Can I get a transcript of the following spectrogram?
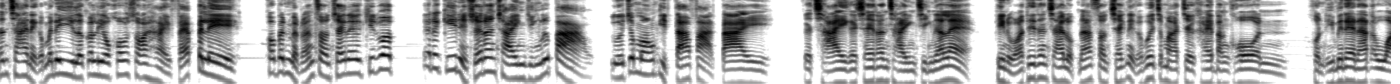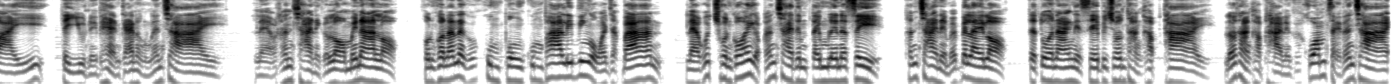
ท่านชายเนี่ยก็ไม่ได้ยินแล้วก็เลี้ยวเข้าซอยหายแฟบไปเลยพอเป็นแบบนั้นซอนช็คเนี่ยก็คิดว่าเอ๊ะตะกี้เนี่ยใช่ท่านชายจริงๆหรือเปล่า หรือจะมองผิดตาฝาดไป ก็ใช่ก็ใช่ท่านชายจริงๆนั่นแหละเพียงแต่ว่าที่ท่านชายหลบหน้าซอนเช็คเนี่ยก็เพื่อจะมาเจอใครบางคน คนที่ไม่ได้นัดเอาไว้ แต่อยู่ในแผนการของท่านชาย แล้วท่านชายเนี่ยก็รอไม่นานหรอก คนคนนั้นน่ะก็คุมพงคุมผ้ารีบวิ่งออกมาจากบ้าน แล้วก็ชนเขาให้กับท่านชายเต็มๆเลยนะสิท่านชายเนี่ยไม่เป็นไรหรอก แต่ตัวนางเนี่ยเซไปชนถังขับถ่าย แล้วถังขับถ่ายเนี่ยก็คว่ำใส่ท่านชาย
